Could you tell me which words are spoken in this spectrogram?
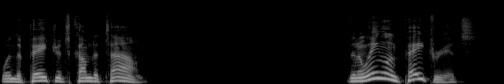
when the Patriots come to town. The New England Patriots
